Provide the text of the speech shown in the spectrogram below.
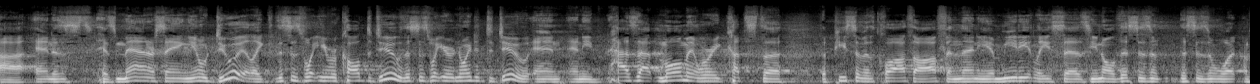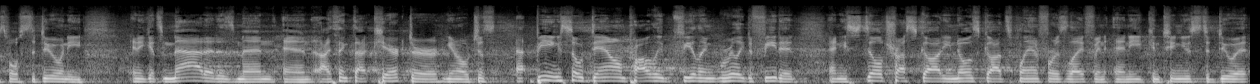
Uh, and his, his men are saying, you know, do it. Like, this is what you were called to do. This is what you're anointed to do. And, and he has that moment where he cuts the, the piece of his cloth off, and then he immediately says, you know, this isn't, this isn't what I'm supposed to do. And he, and he gets mad at his men. And I think that character, you know, just being so down, probably feeling really defeated, and he still trusts God. He knows God's plan for his life, and, and he continues to do it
